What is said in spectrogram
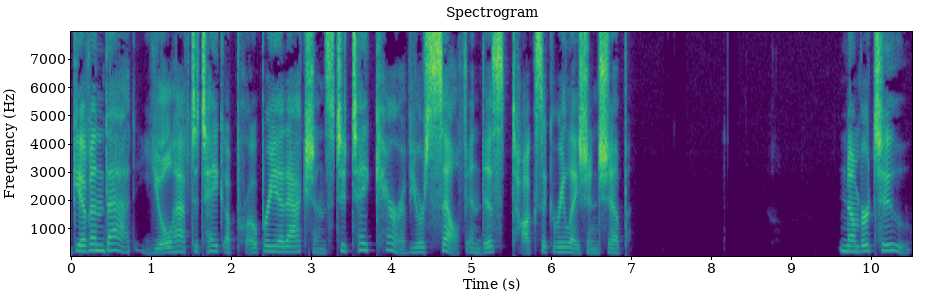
Given that, you'll have to take appropriate actions to take care of yourself in this toxic relationship. Number two,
